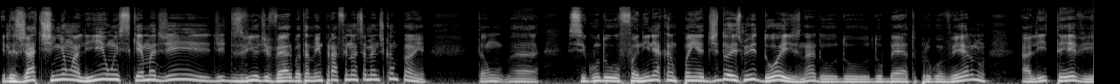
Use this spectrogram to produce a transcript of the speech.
eles já tinham ali um esquema de, de desvio de verba também para financiamento de campanha. Então, uh, segundo o Fanini, a campanha de 2002 né, do, do, do Beto para o governo, ali teve,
